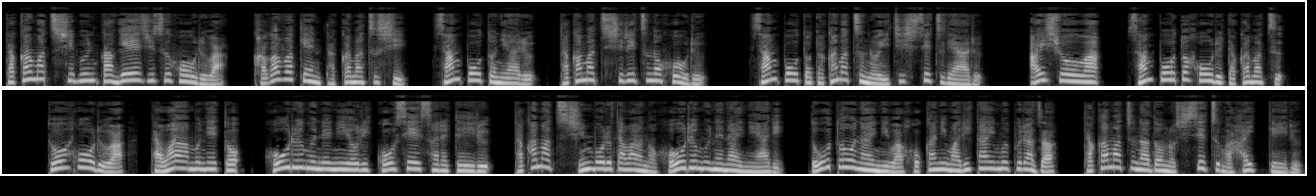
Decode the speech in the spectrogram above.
高松市文化芸術ホールは、香川県高松市、三ポートにある高松市立のホール。三ポート高松の一施設である。愛称は、三ポートホール高松。当ホールは、タワー棟とホール棟により構成されている高松シンボルタワーのホール棟内にあり、同棟内には他にマリタイムプラザ、高松などの施設が入っている。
